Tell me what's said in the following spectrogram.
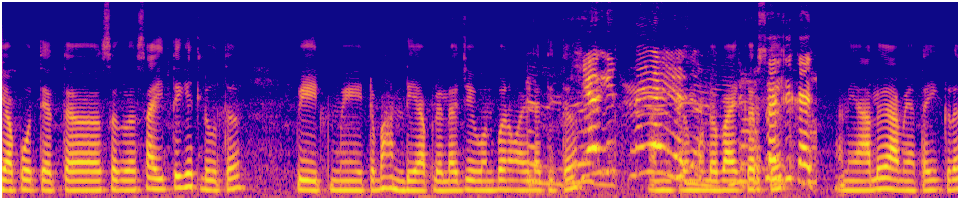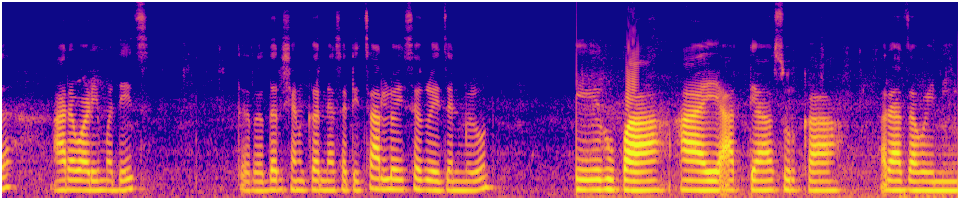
या पोत्यात सगळं साहित्य घेतलं होतं. पीठ मीठ भांडी आपल्याला जेवण बनवायला तिथं. आणि इकडं मुलं बाय करतात. आणि आलो आहे आम्ही आता इकडं आरवाडीमध्येच. तर दर्शन करण्यासाठी चाललो आहे सगळेजण मिळून. हे रूपा आय आत्या सुरका राजावहिनी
